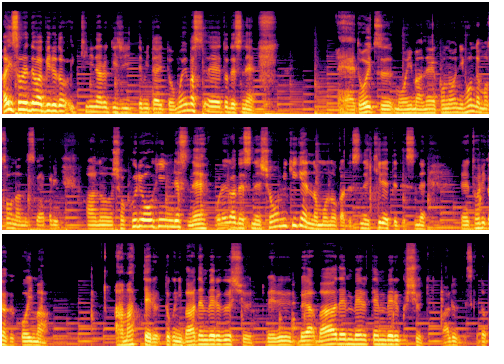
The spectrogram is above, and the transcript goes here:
はい、それではビルド、気になる記事いってみたいと思います。えっ、ー、とですね、え、ドイツも今ね、この日本でもそうなんですが、やっぱりあの食料品ですね、これがですね、賞味期限のものがですね、切れてですね、えー、とにかくこう今、余ってる特にバーデンベルグ州ベルバーデンベルテンベルク州ってとこあるんですけど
